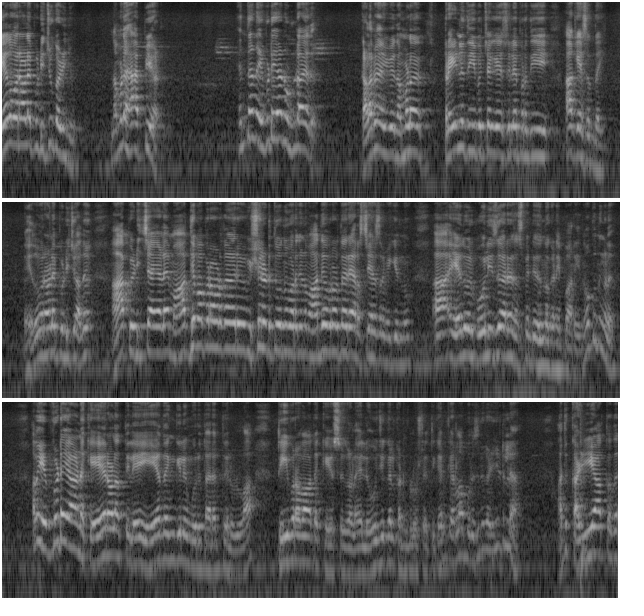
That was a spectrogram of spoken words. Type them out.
ഏതോ ഒരാളെ പിടിച്ചു കഴിഞ്ഞു. നമ്മൾ ഹാപ്പിയാണ്. എന്താണ് എവിടെയാണ് ഉണ്ടായത്? കളമ നമ്മൾ ട്രെയിനിൽ തീപിച്ച കേസിലെ പ്രതി ആ കേസ് എന്തായി? ഏതോ ഒരാളെ പിടിച്ചു. അത് ആ പിടിച്ച അയാളെ മാധ്യമപ്രവർത്തകർ വിഷ്വൽ എടുത്തു എന്ന് പറഞ്ഞുകൊണ്ട് മാധ്യമപ്രവർത്തകരെ അറസ്റ്റ് ചെയ്യാൻ ശ്രമിക്കുന്നു. ആ ഏതോ ഒരു പോലീസുകാരെ സസ്പെൻഡ് ചെയ്തു എന്നൊക്കെയാണ് ഇപ്പോൾ അറിയുന്നത് നോക്കൂ നിങ്ങൾ. അപ്പോൾ എവിടെയാണ് കേരളത്തിലെ ഏതെങ്കിലും ഒരു തരത്തിലുള്ള തീവ്രവാദ കേസുകളെ ലോജിക്കൽ കൺക്ലൂഷൻ എത്തിക്കാൻ കേരള പോലീസിന് കഴിഞ്ഞിട്ടില്ല. അത് കഴിയാത്തത്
